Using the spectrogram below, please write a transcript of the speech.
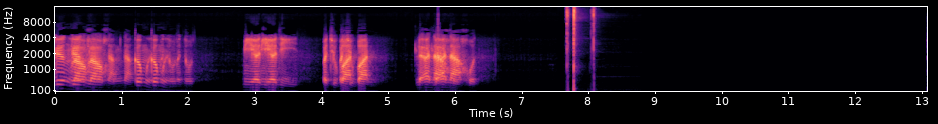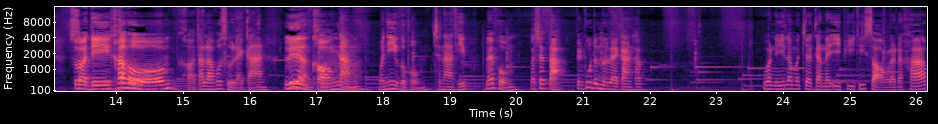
เรื่องราวของหนังก็เหมือนมนุษย์ มีอดีต ปัจจุบัน และอนาคตสวัสดีครับผม ขอต้อนรับเข้าสู่รายการ เรื่องของหนัง วันนี้อยู่กับผม ชนาทิพย์และผมรัชตะเป็นผู้ดำเนินรายการครับ วันนี้เรามาเจอกันใน EP ที่ 2 แล้วนะครับ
